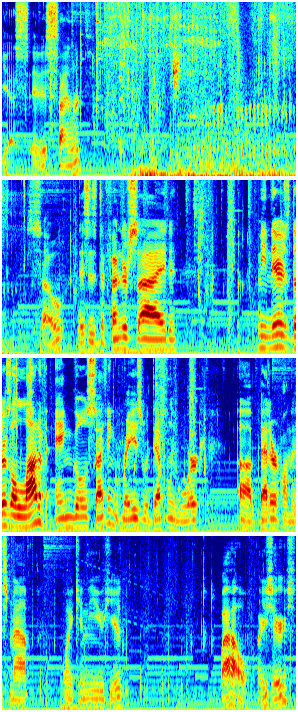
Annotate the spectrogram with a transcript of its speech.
Yes, it is silent. So this is defender side. I mean, there's there's a lot of angles, so I think Raze would definitely work uh, better on this map. Like, can you hear? Wow, are you serious?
